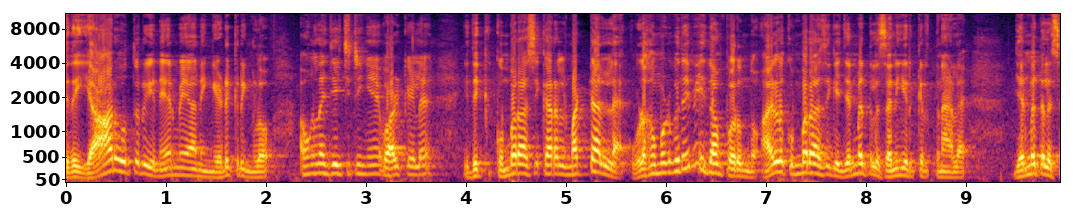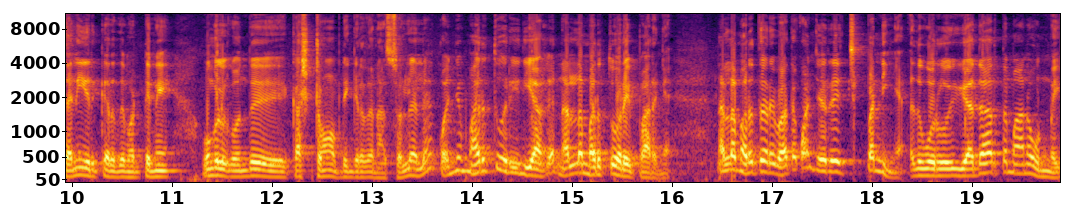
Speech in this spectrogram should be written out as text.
இதை யார் ஒருத்தர் நேர்மையாக நீங்கள் எடுக்கிறீங்களோ அவங்களாம் ஜெயிச்சிட்டீங்க வாழ்க்கையில். இதுக்கு கும்பராசிக்காரர்கள் மட்டும் அல்ல உலகம் முழுவதுமே இதான் பொருந்தும். அதில் கும்பராசிக்கு ஜென்மத்தில் சனி இருக்கிறதுனால ஜென்மத்தில் சனி இருக்கிறது மட்டுமே உங்களுக்கு வந்து கஷ்டம் அப்படிங்கிறத நான் சொல்லலை. கொஞ்சம் மருத்துவ ரீதியாக நல்ல மருத்துவரை பாருங்கள் நல்ல மருத்துவரை பார்த்தா கொஞ்சம் செக் பண்ணிங்க. அது ஒரு யதார்த்தமான உண்மை.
